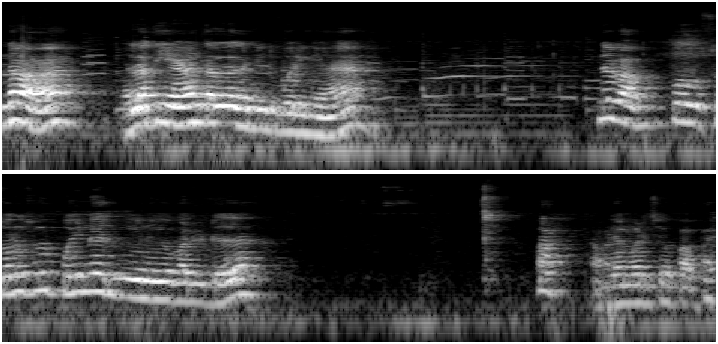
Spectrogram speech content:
என்ன எல்லாத்தையும் ஏன் தலையில் கட்டிட்டு போறீங்க? என்ன அப்போ சொல்ல சொல்ல போயினே இருக்கீங்க நீங்கள் பண்ணிட்டு ஆ அப்படியே மடிச்சு பாப்பா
